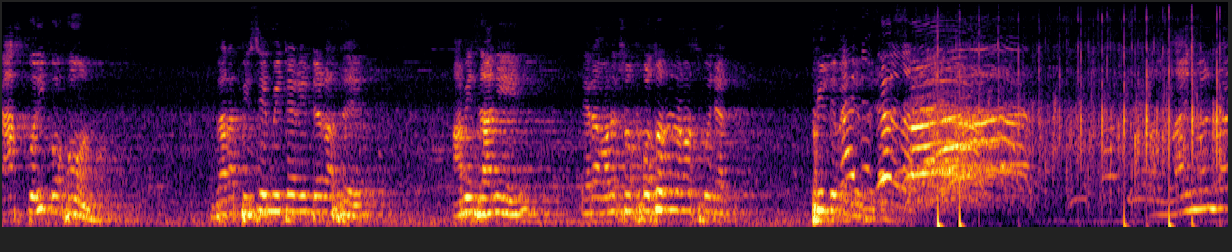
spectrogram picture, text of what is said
কাজ করি কখন? যারা পিছিয়ে মিটার রিডার আছে আমি জানি এরা অনেক সময় ফজরের নামাজ পড়ে ফিল্ডে বেরিয়ে যায়। লাইনম্যানরা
